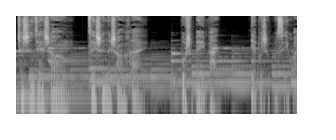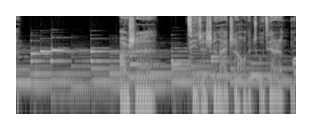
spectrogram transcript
这世界上最深的伤害，不是背叛，也不是不喜欢，而是。极致深爱之后的逐渐冷漠，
